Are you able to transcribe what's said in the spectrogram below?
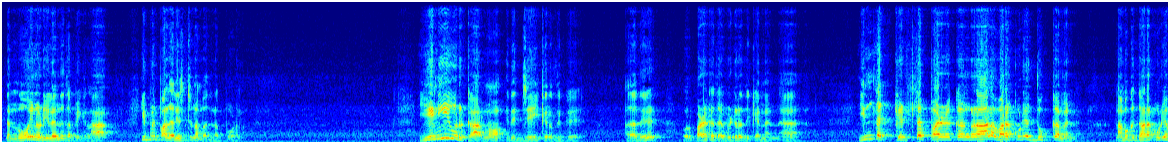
இந்த நோய் நொடியிலேருந்து தப்பிக்கலாம். இப்படி பல லிஸ்ட்டு நம்ம அதில் போடலாம். இனி ஒரு காரணம் இது ஜெயிக்கிறதுக்கு. அதாவது ஒரு பழக்கத்தை விடுறதுக்கு என்னென்ன? இந்த கெட்ட பழக்கங்களால் வரக்கூடிய துக்கம் என்ன? நமக்கு தரக்கூடிய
